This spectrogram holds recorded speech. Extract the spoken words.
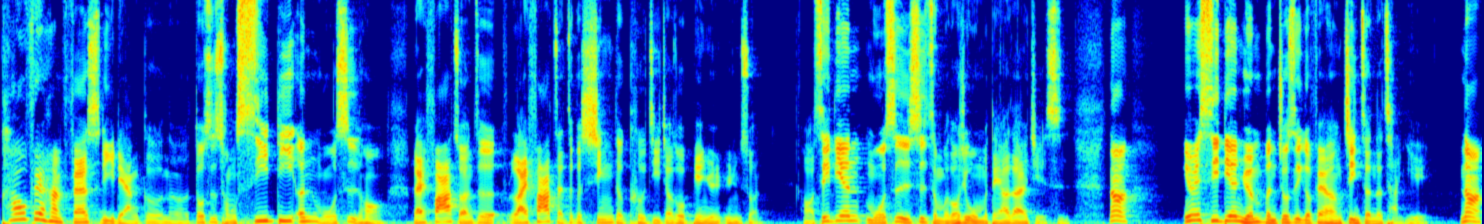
，Cloudflare 和 Fastly 两个呢，都是从 CDN 模式哈来发展这来发展这个新的科技，叫做边缘运算。好，CDN 模式是什么东西？我们等下再来解释。那因为 CDN 原本就是一个非常竞争的产业，那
